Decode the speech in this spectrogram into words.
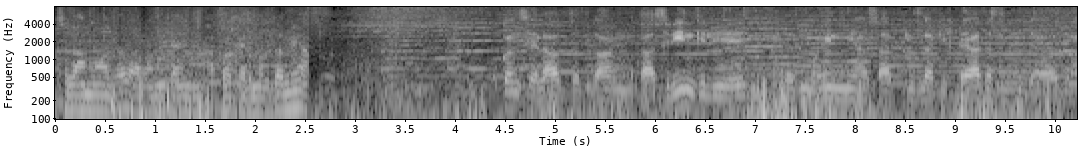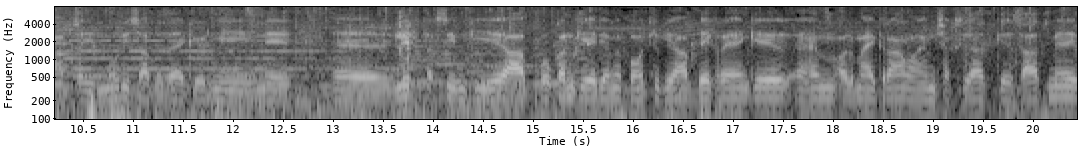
सलाम आवामी टाइम आपका खैर मकदम है सैलाब, जदगान मुतासरीन के लिए हज़रत मोइन मियाँ साहब किबला की क़्यादत में और जनाब सैद नूरी साहब रजा अकेडमी ने रिलीफ तकसीम की है। आप कोकन के एरिया में पहुँच चुके हैं। आप देख रहे हैं कि अहम कराम अहम शख्सियात के साथ में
